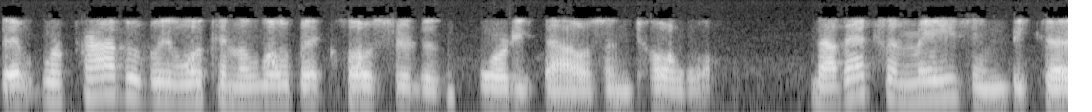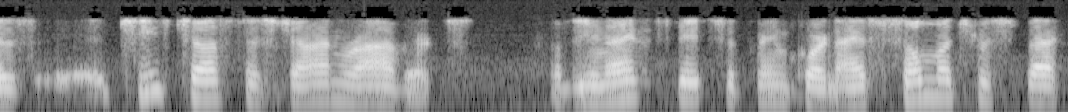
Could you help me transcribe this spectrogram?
that we're probably looking a little bit closer to the 40,000 total. Now that's amazing because Chief Justice John Roberts of the United States Supreme Court, and I have so much respect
